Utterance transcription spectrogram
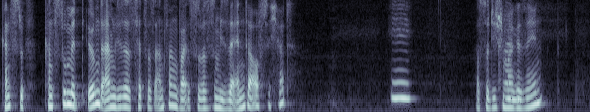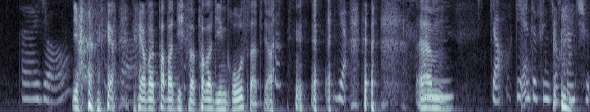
Kannst du, kannst du mit irgendeinem dieser Sets was anfangen? Weißt du, was es mit dieser Ente auf sich hat? Hm, Hast du die schon mal gesehen? äh, ja. Ja, ja, ja, weil Papa die, weil Papa die in groß hat, ja. Ja. Ähm, Ja, die Ente finde ich auch ganz schön.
